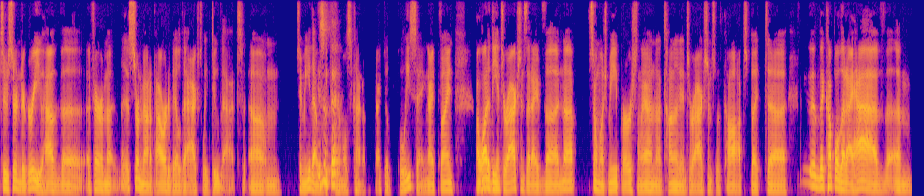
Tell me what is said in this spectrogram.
to a certain degree, you have uh, a fair amount, a certain amount of power to be able to actually do that. Um, to me, that Isn't that- the most kind of effective policing. I find a lot of the interactions that I've uh, not so much me personally, I have a ton of interactions with cops, but uh, the, the couple that I have, um,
